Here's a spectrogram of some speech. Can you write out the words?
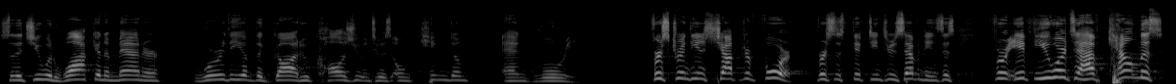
so that you would walk in a manner worthy of the God who calls you into his own kingdom and glory. 1 Corinthians chapter 4, verses 15 through 17 says, For if you were to have countless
